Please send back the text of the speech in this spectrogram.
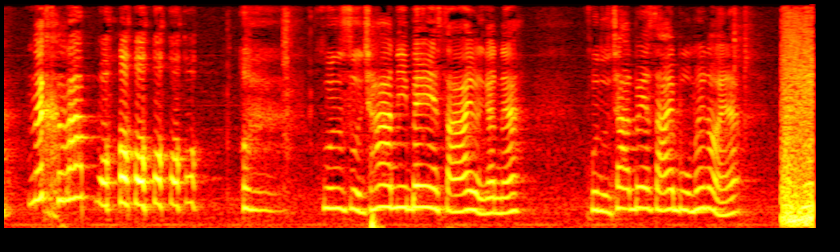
ตินะครับ โอ้ คุณสุชาตินี่เบ้ซ้ายเหมือนกันนะ คุณสุชาติเบ้ซ้ายบูมให้หน่อยนะบู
